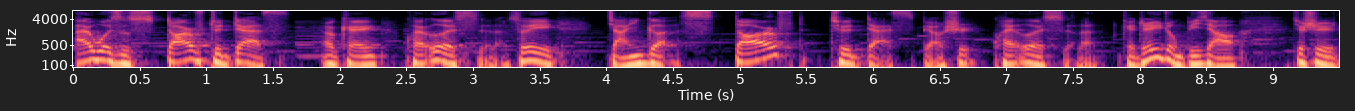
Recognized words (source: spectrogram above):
I was starved to death”。OK，快饿死了。所以讲一个 “starved to death” 表示快饿死了。OK，这是一种比较就是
